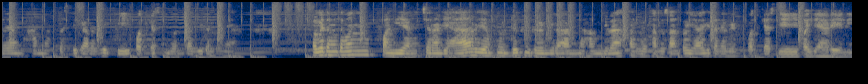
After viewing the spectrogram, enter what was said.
saya Muhammad Tastika Razik di podcast Bulan Pagi tentunya. Oke teman-teman, pagi yang cerah di hari yang penuh dengan kegembiraan. Alhamdulillah sambil santai-santai ya kita dengerin podcast di pagi hari ini.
